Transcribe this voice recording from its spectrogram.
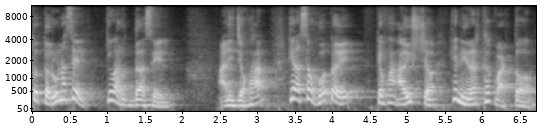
तो तरुण असेल किंवा वृद्ध असेल. आणि जेव्हा हे असं होतंय तेव्हा आयुष्य हे निरर्थक वाटतं.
